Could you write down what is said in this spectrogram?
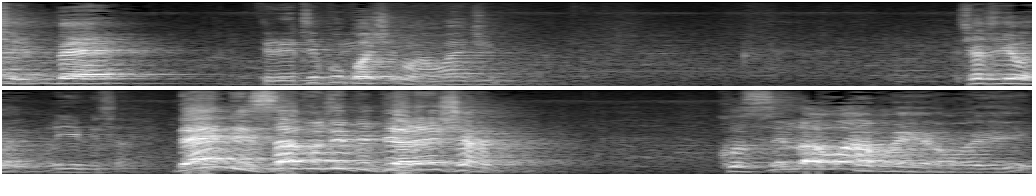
Ṣe ń bẹ ìrètí púpọ̀ ṣe wà wájú ṣé ti yé wa. Then the seventy preparation. Kò sí lọ́wọ́ àwọn èèyàn wọ̀nyí.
